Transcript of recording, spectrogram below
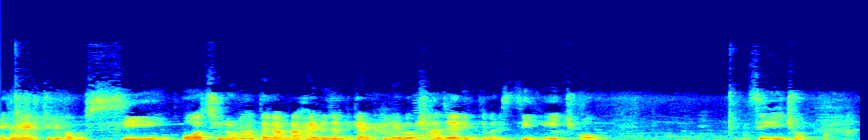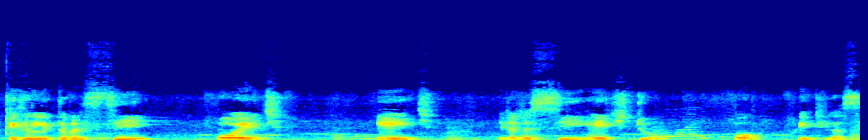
এখানে অ্যাকচুয়ালি পাবো সি ও ছিল না, তাহলে আমরা হাইড্রোজেনটাকে অ্যাড করে এভাবে সাজিয়ে লিখতে পারি C H O C H O এখানে লিখতে পারি সি ও এইচ এইচ এটা হচ্ছে C H two O P ঠিক আছে।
